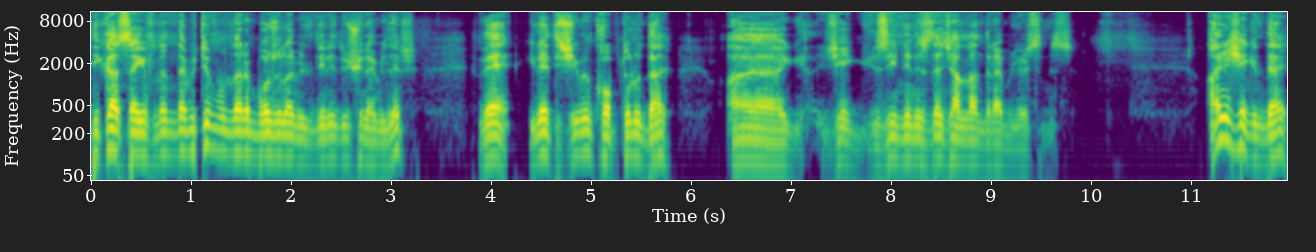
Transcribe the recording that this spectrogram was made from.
Dikkat zayıflığında bütün bunların bozulabildiğini düşünebilir ve iletişimin koptuğunu da eee, şey, zihninizde canlandırabilirsiniz. Aynı şekilde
